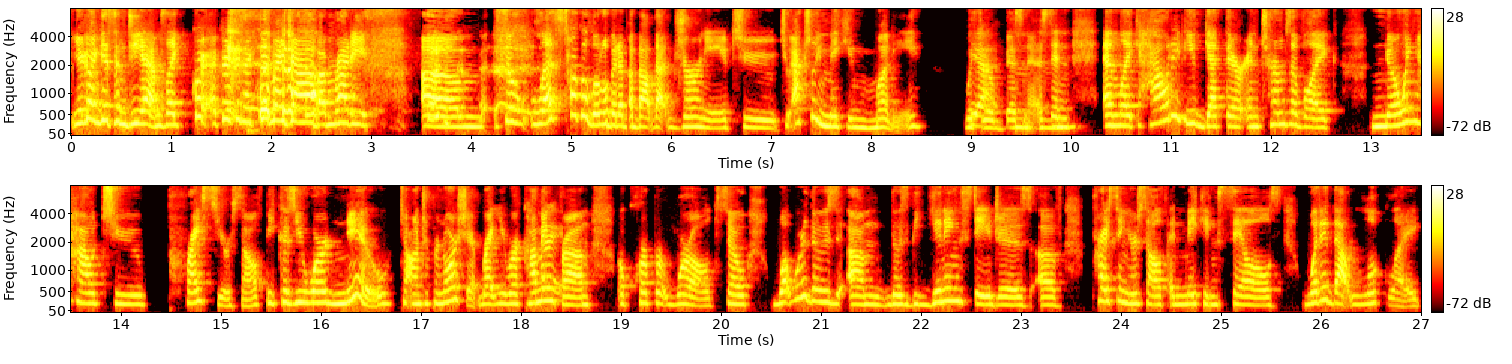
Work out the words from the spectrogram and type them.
you're gonna get some DMs like, Kristen, I quit my job. I'm ready. Um, so let's talk a little bit about that journey to to actually making money with yeah. your business. Mm-hmm. and and like how did you get there in terms of like knowing how to price yourself? Because you were new to entrepreneurship right? You were coming right. from a corporate world. So what were those um those beginning stages of pricing yourself and making sales? What did that look like?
